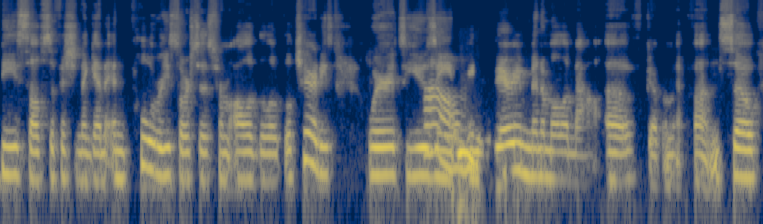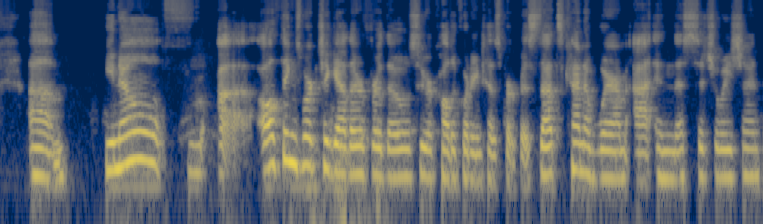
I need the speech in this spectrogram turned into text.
be self-sufficient again and pool resources from all of the local charities where it's using Wow. a very minimal amount of government funds. So um, you know uh, all things work together for those who are called according to his purpose. That's kind of where i'm at in this situation.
